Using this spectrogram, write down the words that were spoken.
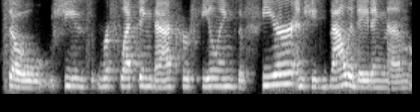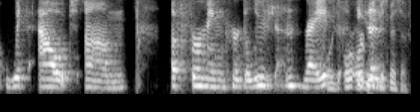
So she's reflecting back her feelings of fear and she's validating them without um affirming her delusion, right? Or, or, or being dismissive.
